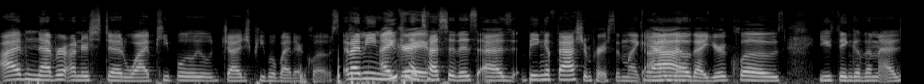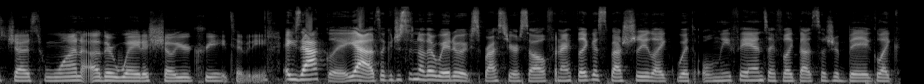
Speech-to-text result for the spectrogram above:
I've never understood why people judge people by their clothes. And I mean, I you can attest to this as being a fashion person. Like, Yeah. I know that your clothes, you think of them as just one other way to show your creativity. Exactly. Yeah, it's like just another way to express yourself. And I feel like especially like with OnlyFans, I feel like that's such a big like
